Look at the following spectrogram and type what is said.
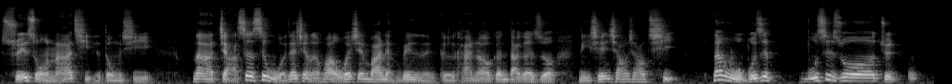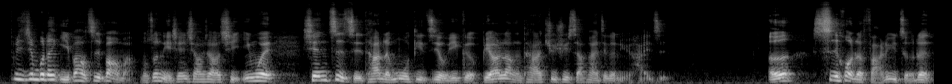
随手拿起的东西。那假设是我在线的话，我会先把两边的人隔开，然后跟大哥说：“你先消消气。”但我不是不是说觉，毕竟不能以暴制暴嘛。我说你先消消气，因为先制止他的目的只有一个，不要让他继续伤害这个女孩子。而事后的法律责任，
